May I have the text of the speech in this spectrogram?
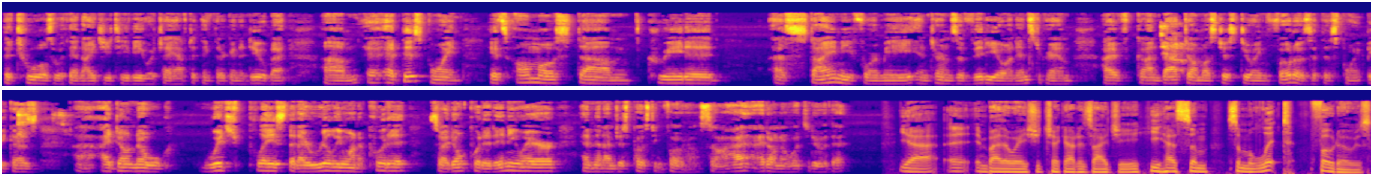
the tools within IGTV, which I have to think they're going to do. But um, at this point, it's almost um, created a stymie for me in terms of video on Instagram. I've gone back to almost just doing photos at this point because uh, I don't know which place that I really want to put it, so I don't put it anywhere, and then I'm just posting photos. So I, I don't know what to do with it. Yeah, and by the way, you should check out his IG. He has some some lit photos.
